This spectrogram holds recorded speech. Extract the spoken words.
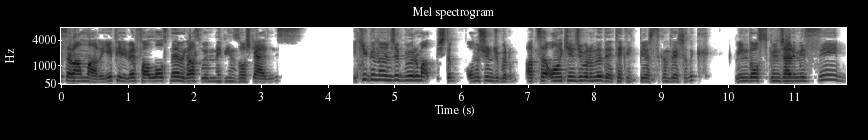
selamlar. Yepyeni bir Fallout New Vegas bölümüne hepiniz hoş geldiniz. İki gün önce bir bölüm atmıştım. 13. bölüm. Hatta 12. bölümde de teknik bir sıkıntı yaşadık. Windows güncellemesi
